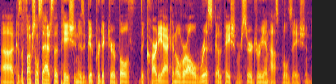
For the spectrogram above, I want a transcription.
because uh, the functional status of the patient is a good predictor of both the cardiac and overall risk of the patient for surgery and hospitalization.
